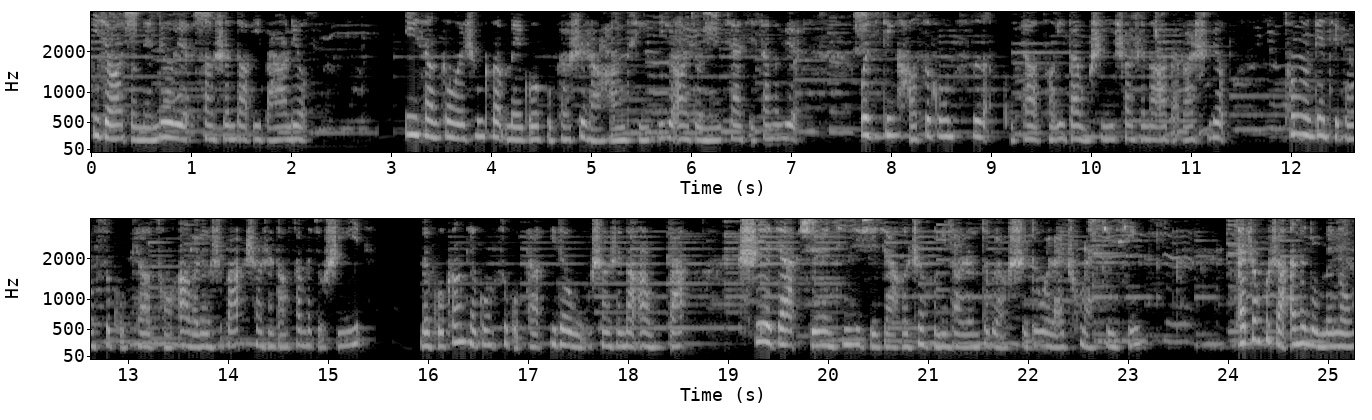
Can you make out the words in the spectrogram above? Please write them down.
一九二九年六月上升到一百二六。印象更为深刻，美国股票市场行情。一九二九年夏季三个月，威斯汀豪斯公司的股票从一百五十一上升到二百八十六，通用电气公司股票从二百六十八上升到三百九十一，美国钢铁公司股票一六五上升到二五八。实业家、学院经济学家和政府领导人都表示对未来充满信心。财政部长安德鲁·梅隆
